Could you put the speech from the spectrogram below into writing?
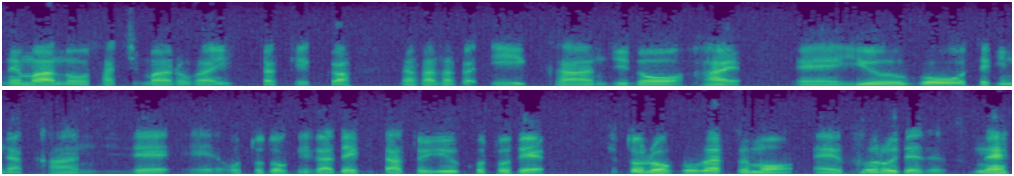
で、まあ、あの、サチマルが行った結果、なかなかいい感じの、はい、えー融合的な感じで、えーお届けができたということで、ちょっと6月も、えーフルでですね、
